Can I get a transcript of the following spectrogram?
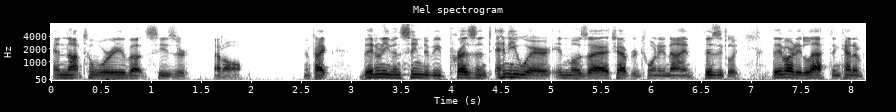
and not to worry about Caesar at all. In fact, they don't even seem to be present anywhere in Mosiah chapter 29 physically. They've already left and kind of,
